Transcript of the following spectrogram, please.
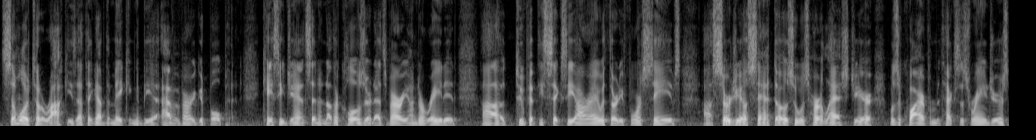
similar to the Rockies, I think have the making to be a, have a very good bullpen. Casey Janssen, another closer that's very underrated, uh, 256 ERA with 34 saves. Uh, Sergio Santos, who was hurt last year, was acquired from the Texas Rangers,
